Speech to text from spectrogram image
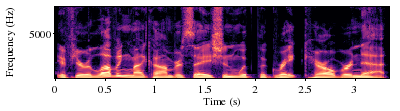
If you're loving my conversation with the great Carol Burnett,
